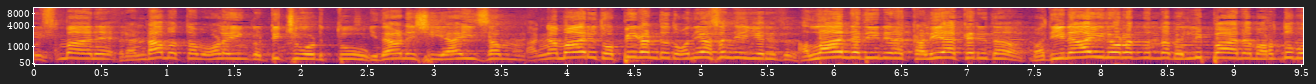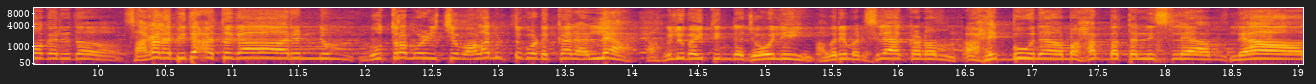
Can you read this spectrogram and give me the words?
ഉസ്മാനെ രണ്ടാമത്തെ മോളെയും കെട്ടിച്ചു കൊടുത്തു. ഇതാണ് ഷിയായിസം. അങ്ങമാര് തൊപ്പി കണ്ട് തോന്നിയാസം ചെയ്യരുത്. അള്ളാന്റെ ദീനിനെ കളിയാക്കരുത്. മദീനായിൽ ഉറങ്ങുന്ന വെല്ലിപ്പാന മറന്നുപോകരുത്. സകല വിദഗ്ധകാരനും മൂത്രമൊഴിച്ച് വളമിട്ട് കൊടുക്കലല്ല. അഹ്ലുബൈത്തിന്റെ ജോലി. അവർ മനസ്സിലാക്കണം. അഹിബൂന മഹബത്തൽ ഇസ്ലാം. ലാ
